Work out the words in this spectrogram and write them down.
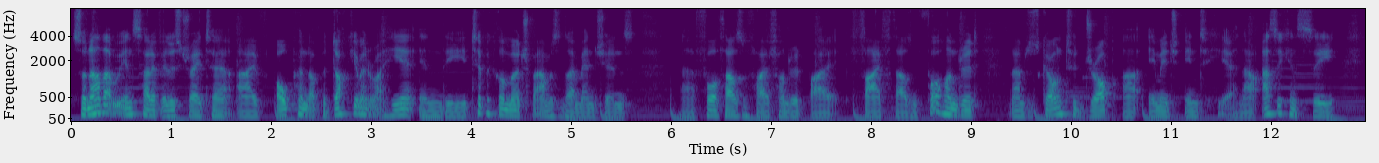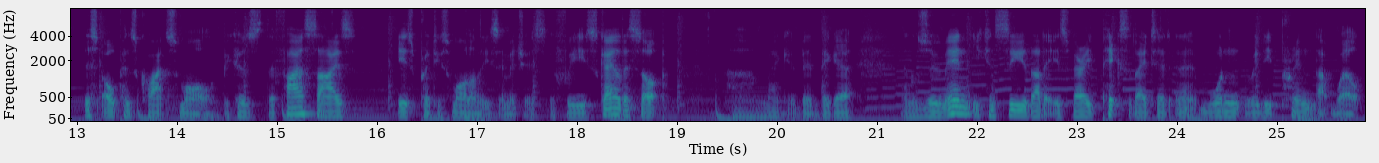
So now that we're inside of Illustrator, I've opened up a document right here in the typical merch by Amazon dimensions, uh, 4500 by 5400, and I'm just going to drop our image into here. Now, as you can see, this opens quite small because the file size is pretty small on these images. If we scale this up, uh, make it a bit bigger, and zoom in, you can see that it is very pixelated and it wouldn't really print that well.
